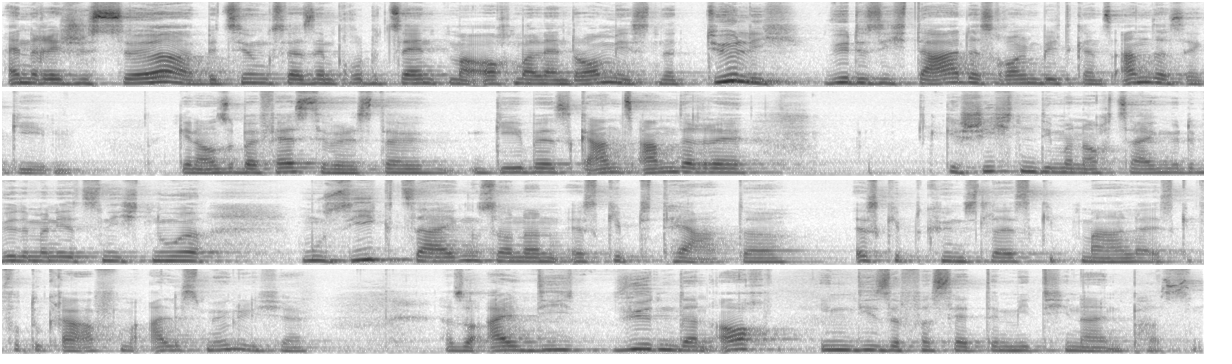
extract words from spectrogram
ein Regisseur bzw. ein Produzent mal auch mal ein Rom ist, natürlich würde sich da das Rollenbild ganz anders ergeben. Genauso bei Festivals, da gäbe es ganz andere Geschichten, die man auch zeigen würde. Würde man jetzt nicht nur Musik zeigen, sondern es gibt Theater, es gibt Künstler, es gibt Maler, es gibt Fotografen, alles Mögliche. Also all die würden dann auch in diese Facette mit hineinpassen.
